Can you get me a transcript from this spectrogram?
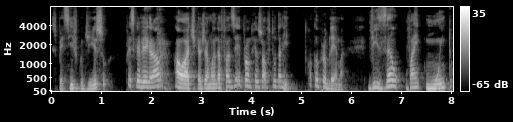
específico disso, para escrever grau, a ótica já manda fazer, pronto, resolve tudo ali. Qual que é o problema? Visão vai muito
